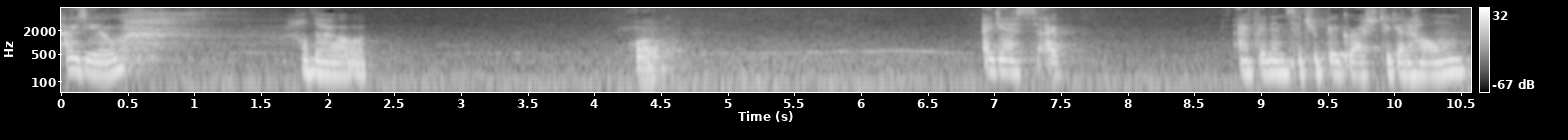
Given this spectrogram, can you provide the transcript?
I do. Although, What? I guess I I've been in such a big rush to get home,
